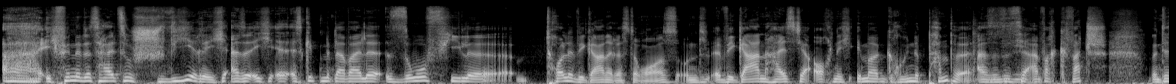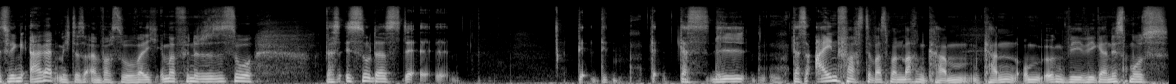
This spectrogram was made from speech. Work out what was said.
ah, ich finde das halt so schwierig. Also ich, äh, es gibt mittlerweile so viele tolle vegane Restaurants und äh, vegan heißt ja auch nicht immer grüne Pampe. Also es ist ja einfach Quatsch und deswegen ärgert mich das einfach so, weil ich immer finde, das ist so, das ist so das äh, das, Einfachste, was man machen kann, kann um irgendwie Veganismus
